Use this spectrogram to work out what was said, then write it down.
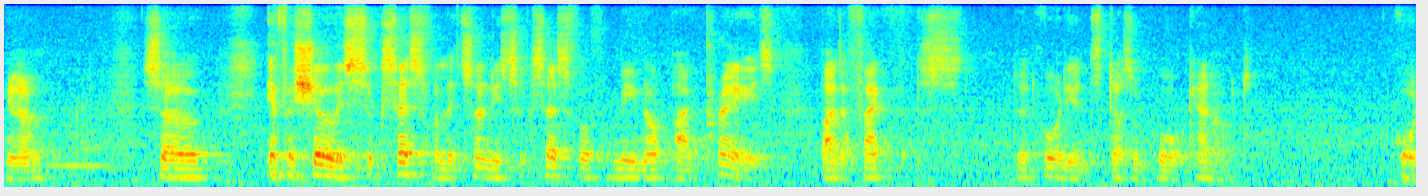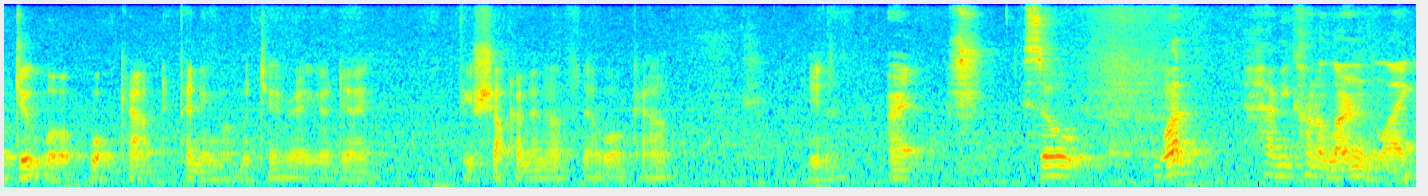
You know, so if a show is successful, it's only successful for me not by praise, by the fact that the audience doesn't walk out or do walk, walk out, depending on what material you're doing. If you shock them enough, they'll walk out. You know. All right. So, what have you kind of learned like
